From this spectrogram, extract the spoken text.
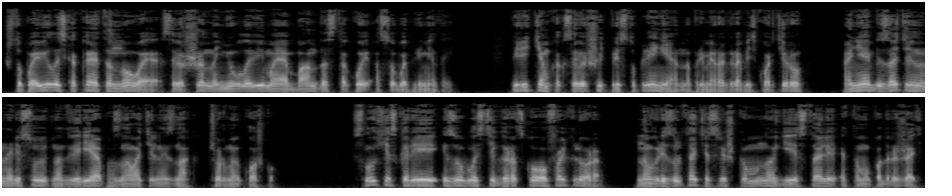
что появилась какая-то новая, совершенно неуловимая банда с такой особой приметой. Перед тем, как совершить преступление, например, ограбить квартиру, они обязательно нарисуют на двери опознавательный знак – черную кошку. Слухи скорее из области городского фольклора, но в результате слишком многие стали этому подражать.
